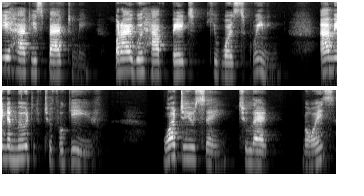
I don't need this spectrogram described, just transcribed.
He had his back to me, but I would have bet he was grinning. I'm in the mood to forgive. What do you say to that, boys?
